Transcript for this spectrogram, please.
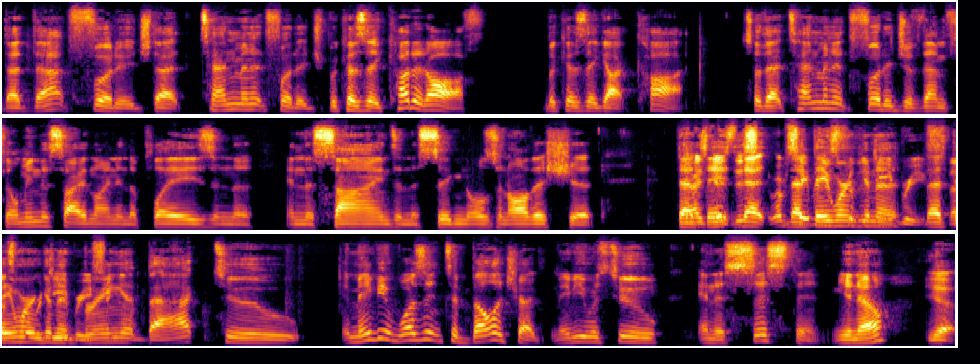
that that footage, that 10 minute footage, because they cut it off because they got caught. So that 10 minute footage of them filming the sideline and the plays and the and the signs and the signals and all this shit that Guys, they guys, this- that, that they weren't the gonna debrief. that they That's what weren't gonna bring it back to and maybe it wasn't to Belichick, maybe it was to an assistant, you know? Yeah.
